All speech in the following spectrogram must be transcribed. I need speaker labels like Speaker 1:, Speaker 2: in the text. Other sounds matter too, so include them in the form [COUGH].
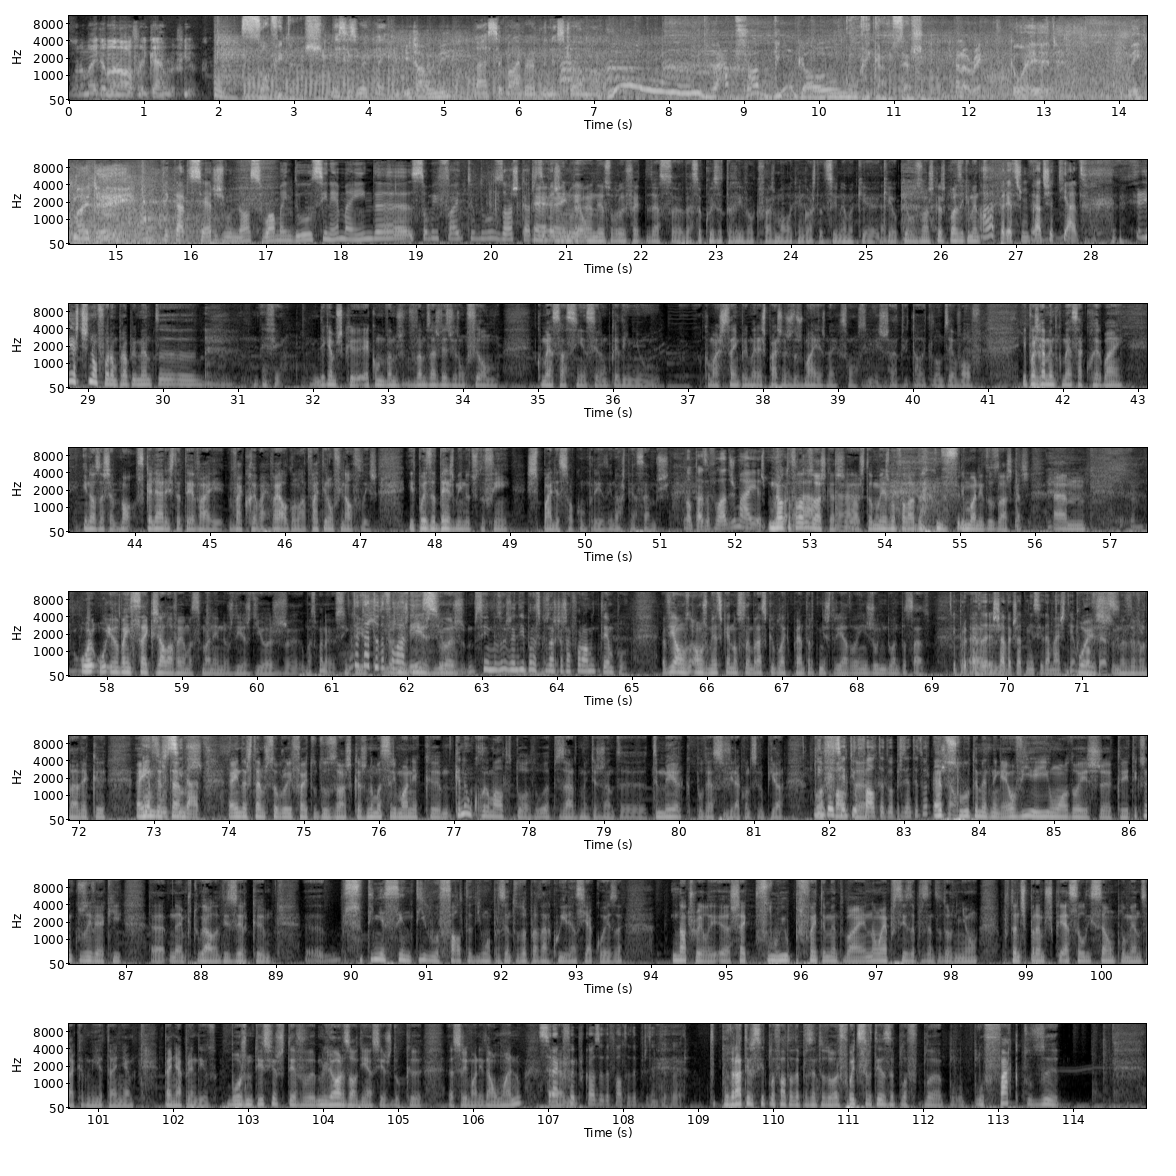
Speaker 1: I'm gonna make him an offer he can't refuse.
Speaker 2: Só fitas.
Speaker 3: This is Ripley,
Speaker 4: You talking to me?
Speaker 3: last survivor of the Nostromo.
Speaker 4: That's a bingo.
Speaker 2: Com Ricardo Sérgio.
Speaker 4: Hello, Rick.
Speaker 5: Go ahead. Make my day.
Speaker 6: Ricardo Sérgio, o nosso homem do cinema, ainda sob efeito dos Oscars,
Speaker 7: É,
Speaker 6: imagino
Speaker 7: ainda,
Speaker 6: eu.
Speaker 7: andei sobre o efeito dessa, dessa coisa terrível que faz mal a quem gosta de cinema, que é, que é, que é os Oscars, que basicamente
Speaker 6: Ah, pareces um bocado chateado.
Speaker 7: estes não foram propriamente. eh, Enfim, digamos que é como vamos, vamos às vezes ver um filme, começa assim a ser um bocadinho como as 100 primeiras páginas dos Maias, né? que são assim meio chato e tal, aquilo não desenvolve, e depois realmente começa a correr bem. E nós achamos, bom, se calhar isto até vai, vai correr bem, vai a algum lado, vai ter um final feliz. E depois, a 10 minutos do fim, espalha-se ao comprido e nós pensamos,
Speaker 6: Não estás a falar dos Maias.
Speaker 7: não estou a falar dos
Speaker 6: Ah,
Speaker 7: Oscars,
Speaker 6: ah,
Speaker 7: estou mesmo a falar da, da cerimónia dos Oscars. Um, eu bem sei que já lá vem uma semana e nos dias de hoje, uma semana, cinco
Speaker 6: Ainda
Speaker 7: dias.
Speaker 6: está tudo a falar
Speaker 7: nos dias de
Speaker 6: disso.
Speaker 7: hoje, sim, mas hoje em dia parece que os Oscars já foram há muito tempo. Havia há uns, há uns meses quem não se lembrasse que o Black Panther tinha estreado em junho do ano passado.
Speaker 6: E por acaso
Speaker 7: Um,
Speaker 6: achava que já tinha sido há mais tempo,
Speaker 7: pois,
Speaker 6: confesso.
Speaker 7: mas a verdade é que ainda estamos, ainda estamos sobre o efeito dos Oscars numa cerimónia que, que não correu mal de todo, apesar de muita gente temer que pudesse vir a acontecer o pior.
Speaker 6: Ninguém
Speaker 7: falta-
Speaker 6: sentiu falta do apresentador, pois não.
Speaker 7: Absolutamente ninguém. Eu ouvi aí um ou dois eh, críticos, inclusive aqui eh, em Portugal, a dizer que eh, se tinha sentido a falta de um apresentador para dar coerência à coisa. Not really. Achei que fluiu perfeitamente bem, não é preciso apresentador nenhum, portanto esperamos que essa lição, pelo menos, a Academia tenha, tenha aprendido. Boas notícias, teve melhores audiências do que a cerimónia de há um ano.
Speaker 6: Será que
Speaker 7: Um,
Speaker 6: foi por causa da falta de apresentador?
Speaker 7: poderá ter sido pela falta de apresentador, foi de certeza pela- pela- pelo, pelo facto de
